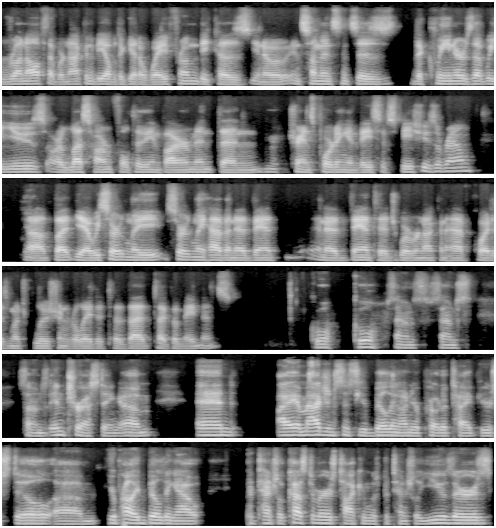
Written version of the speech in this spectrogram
runoff that we're not going to be able to get away from because you know in some instances the cleaners that we use are less harmful to the environment than mm-hmm. transporting invasive species around. Uh, but yeah we certainly certainly have an advan- an advantage where we're not going to have quite as much pollution related to that type of maintenance. Cool cool. Sounds sounds sounds interesting. Um and i imagine since you're building on your prototype you're still um, you're probably building out potential customers talking with potential users.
